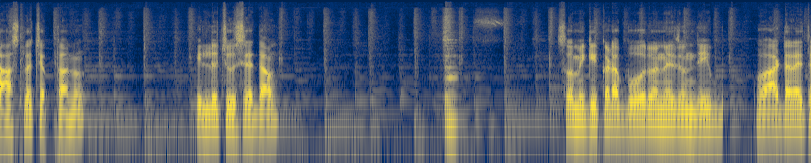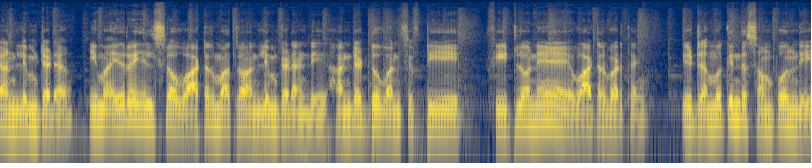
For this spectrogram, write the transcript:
లాస్ట్లో చెప్తాను. ఇల్లు చూసేద్దాం. సో మీకు ఇక్కడ బోర్ అనేది ఉంది. వాటర్ అయితే అన్లిమిటెడ్ ఈ మయూరా హిల్స్లో వాటర్ మాత్రం అన్లిమిటెడ్ అండి. హండ్రెడ్ టు వన్ ఫిఫ్టీ ఫీట్లోనే వాటర్ పడతాయి. ఈ డ్రమ్ము కింద సంపు ఉంది.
